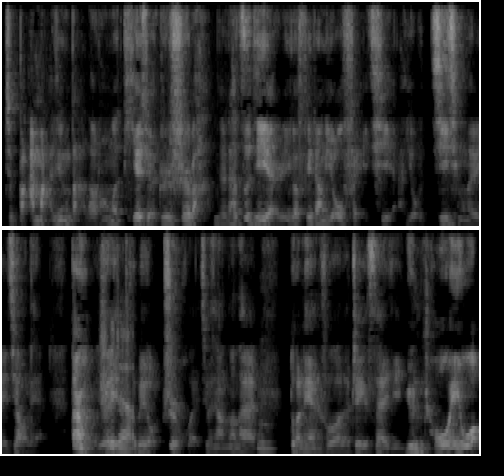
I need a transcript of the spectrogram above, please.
就把马竞打造成了铁血之师吧。他自己也是一个非常有匪气、有激情的一教练。但是我觉得也特别有智慧，就像刚才锻炼说的，这个赛季运筹帷幄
